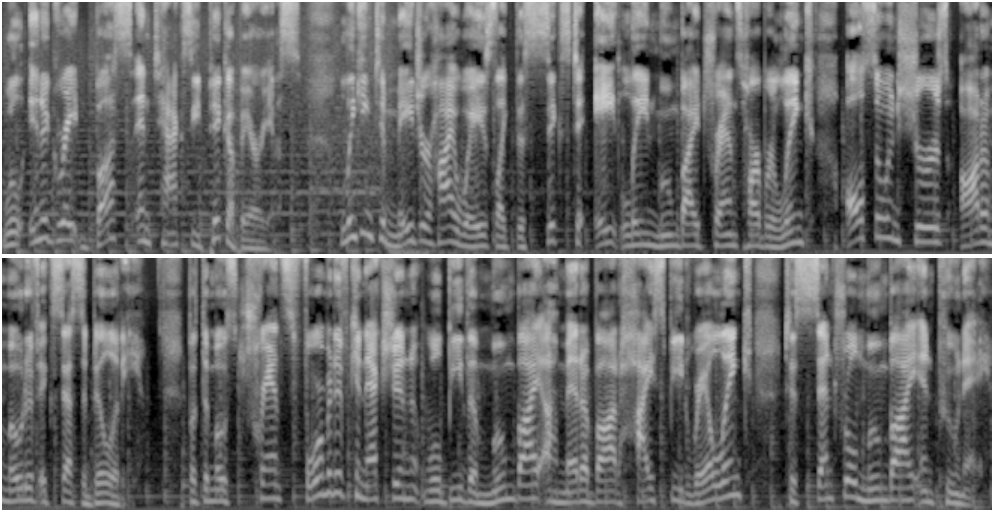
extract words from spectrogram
will integrate bus and taxi pickup areas. Linking to major highways like the 6 to 8 lane Mumbai Trans Harbour Link also ensures automotive accessibility. But the most transformative connection will be the Mumbai Ahmedabad high speed rail link to central Mumbai and Pune.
